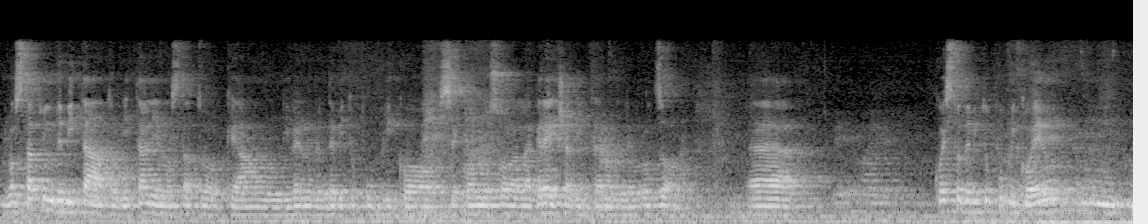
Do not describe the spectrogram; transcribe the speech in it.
Lo Stato indebitato, l'Italia è uno Stato che ha un livello del debito pubblico secondo solo alla Grecia all'interno dell'Eurozona. Eh, questo debito pubblico è un, un,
